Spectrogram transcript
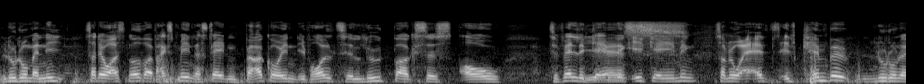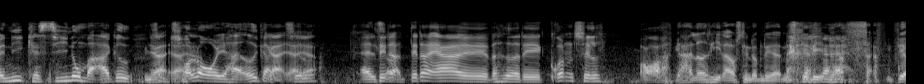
ludomani, så er det jo også noget, hvor jeg faktisk mener, at staten bør gå ind i forhold til lootboxes og tilfældig Yes. gambling i gaming, som jo er et, et kæmpe ludomani casino-marked, Ja, som ja, ja. 12-årige har adgang Ja, ja, ja. til. Altså, Det, der, det der er, øh, hvad hedder det, grunden til... Åh, jeg har lavet et helt afsnit om det her. Nu skal jeg, lige, jeg, har, jeg,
